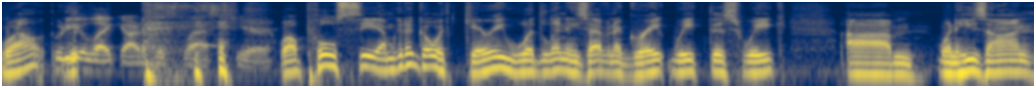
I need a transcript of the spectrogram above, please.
Well, who do you like out of this last tier? Well, Pool C, I'm going to go with Gary Woodland. He's having a great week this week. Um, when he's on,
